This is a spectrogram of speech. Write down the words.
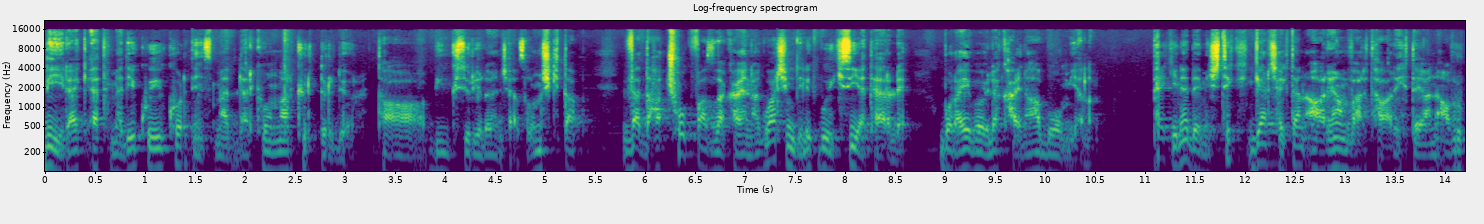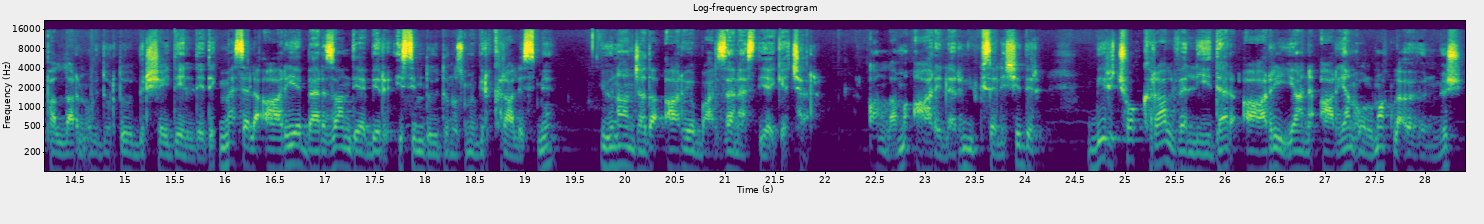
Direk etmediği kuyu Kordins Medler ki onlar Kürttür diyor. Ta bin küsur yıl önce yazılmış kitap. Ve daha çok fazla kaynak var. Şimdilik bu ikisi yeterli. Burayı böyle kaynağa boğmayalım. Peki ne demiştik? Gerçekten Aryan var tarihte yani Avrupalıların uydurduğu bir şey değil dedik. Mesela Ariye Berzan diye bir isim duydunuz mu? Bir kral ismi. Yunanca'da Ario Barzanes diye geçer. Anlamı Arilerin yükselişidir. Birçok kral ve lider Ari yani Aryan olmakla övünmüş.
